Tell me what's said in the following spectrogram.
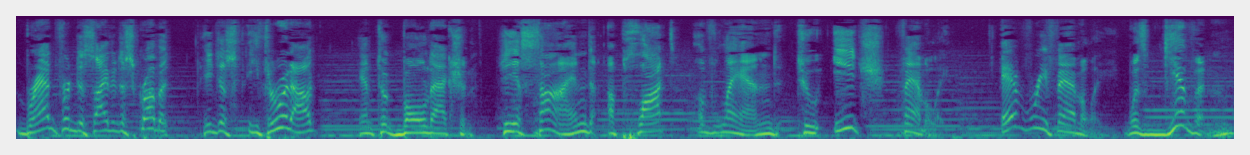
Bradford decided to scrub it. He just he threw it out and took bold action. He assigned a plot of land to each family. Every family was given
